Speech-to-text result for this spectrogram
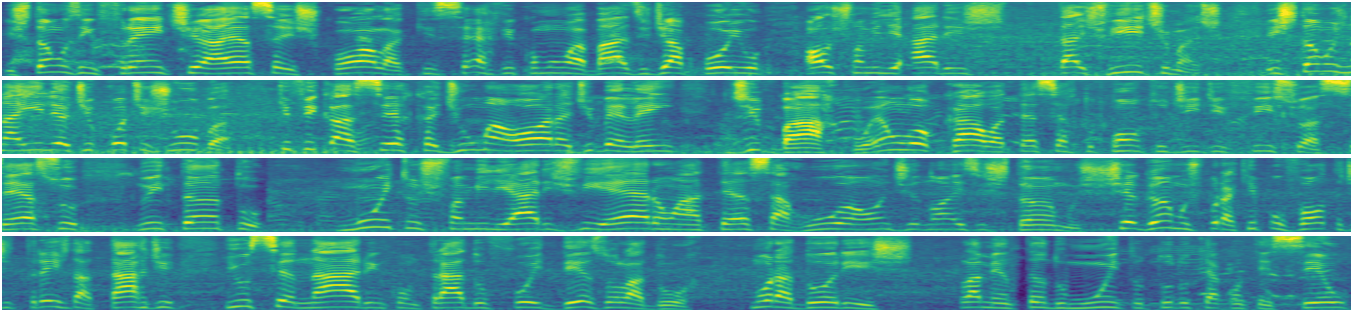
Estamos em frente a essa escola que serve como uma base de apoio aos familiares das vítimas. Estamos na ilha de Cotijuba, que fica a cerca de uma hora de Belém de barco. É um local até certo ponto de difícil acesso, no entanto, Muitos familiares vieram até essa rua onde nós estamos. Chegamos por aqui por volta de três da tarde e o cenário encontrado foi desolador moradores lamentando muito tudo o que aconteceu,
